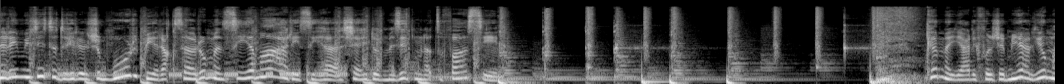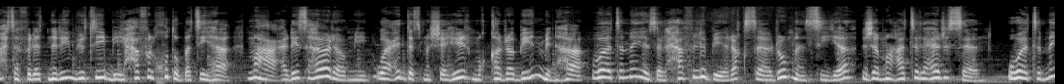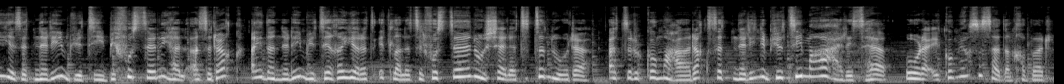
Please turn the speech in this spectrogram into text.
نارين بيوتي تذهل الجمهور برقصة رومانسية مع عريسها. شاهدوا المزيد من التفاصيل. كما يعرف الجميع اليوم احتفلت نارين بيوتي بحفل خطوبتها مع عريسها رامي وعدة مشاهير مقربين منها. وتميز الحفل برقصة رومانسية جمعت العرسان. وتميزت نارين بيوتي بفستانها الأزرق. أيضا نارين بيوتي غيرت إطلالة الفستان وشالت التنورة. أترككم مع رقصة نارين بيوتي مع عريسها ورأيكم بخصوص هذا الخبر.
